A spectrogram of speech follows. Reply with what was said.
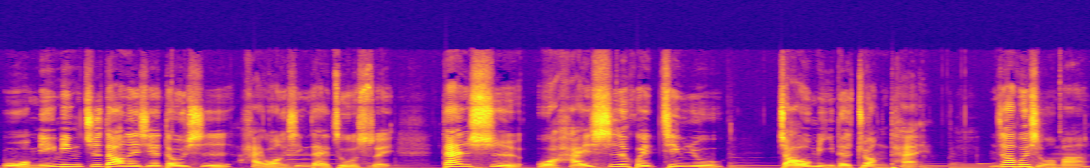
我明明知道那些都是海王星在作祟，但是我还是会进入着迷的状态。你知道为什么吗？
